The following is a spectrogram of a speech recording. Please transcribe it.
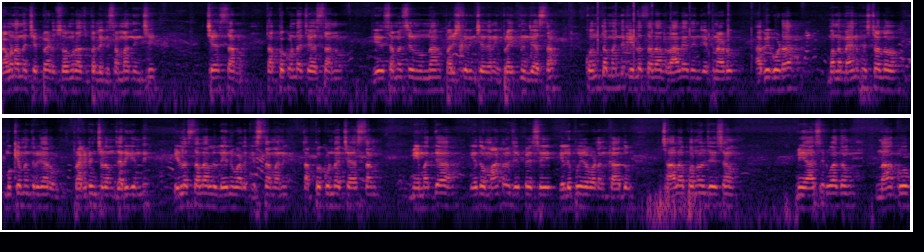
రమణన్న చెప్పాడు సోమరాజుపల్లికి సంబంధించి. చేస్తాను. తప్పకుండా చేస్తాను. ఏ సమస్యలు ఉన్నా పరిష్కరించేదానికి ప్రయత్నం చేస్తాం. కొంతమందికి ఇళ్ళ స్థలాలు రాలేదని చెప్పినాడు. అవి కూడా మొన్న మేనిఫెస్టోలో ముఖ్యమంత్రి గారు ప్రకటించడం జరిగింది. ఇళ్ళ స్థలాలు లేని వాళ్ళకి ఇస్తామని తప్పకుండా చేస్తాం. మీ మధ్య ఏదో మాటలు చెప్పేసి వెళ్ళిపోయేవాళ్ళం కాదు. చాలా పనులు చేశాం. మీ ఆశీర్వాదం నాకు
